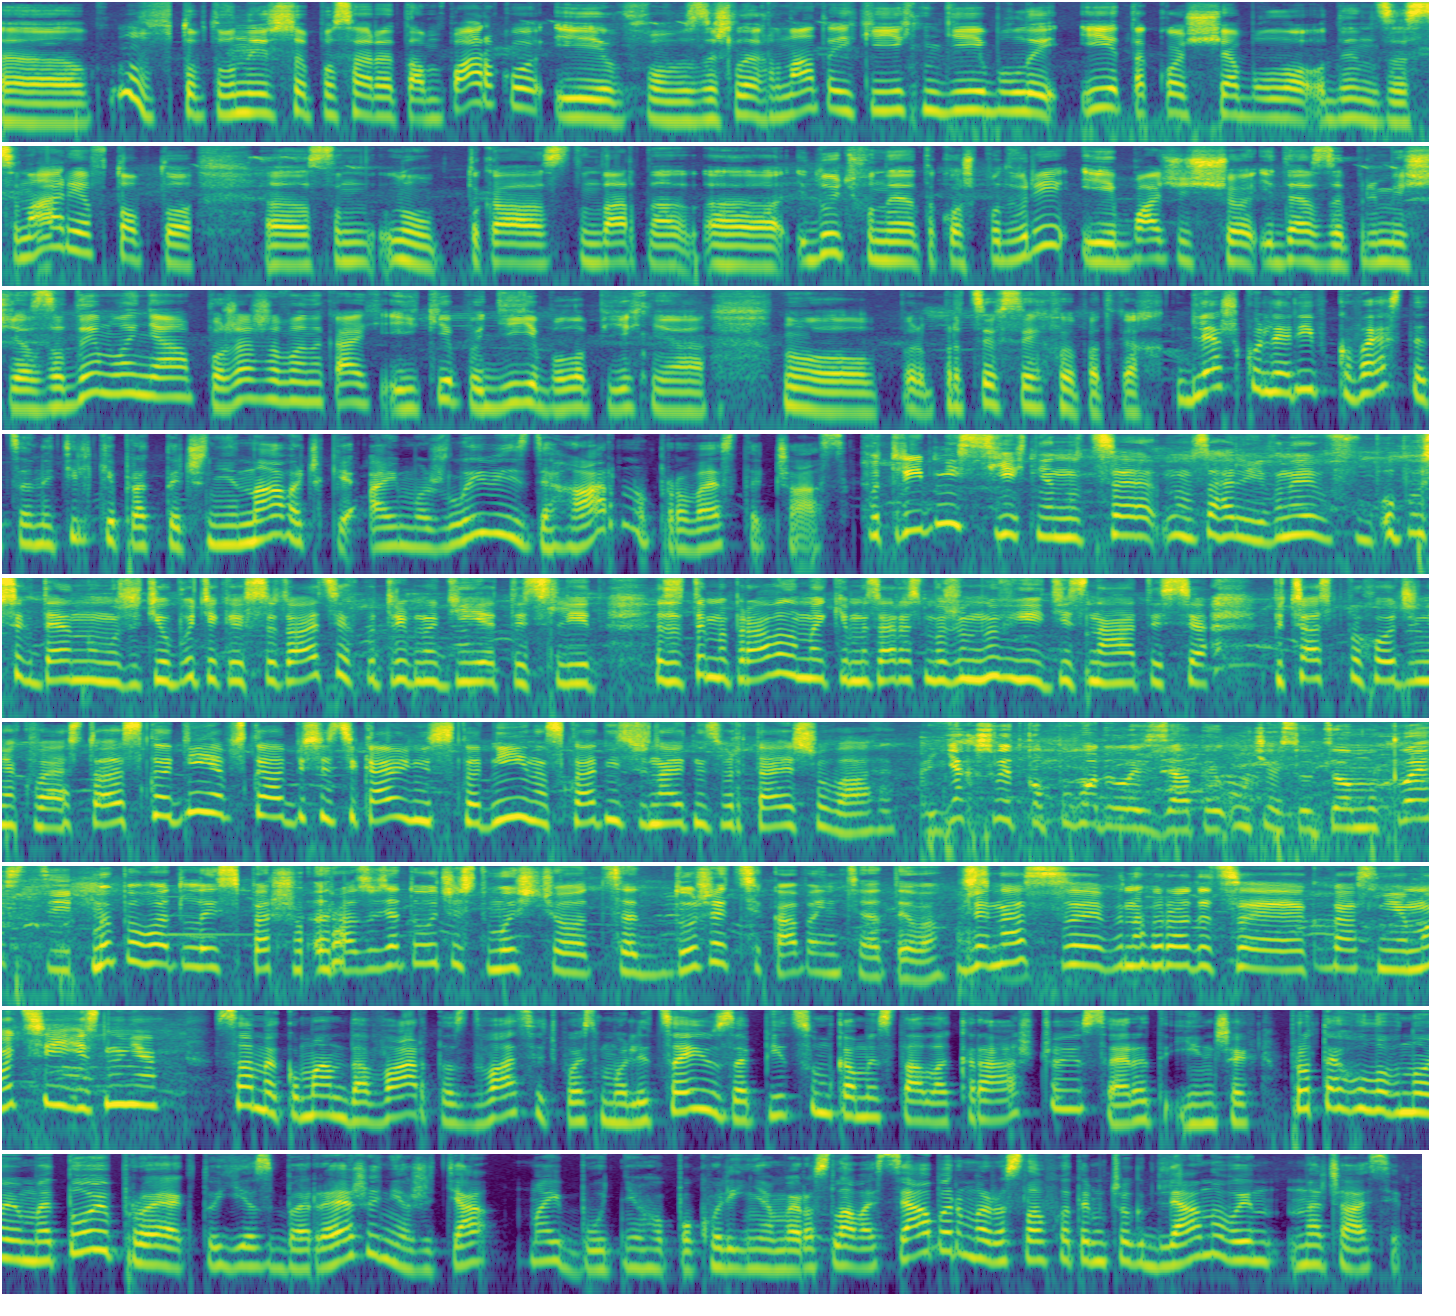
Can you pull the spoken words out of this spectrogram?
Ну, тобто вони йшли посеред там парку і в- знайшли гранату, які їхні дії були. І також ще було один з сценаріїв. Тобто, е, ну, така стандартна. е, Ідуть вони також по дворі і бачать, що іде з приміщення задимлення, пожежа виникає, і які події було б їхнє ну, при, при цих всіх випадках. Для школярів квести це не тільки практичні навички, а й можливість гарно провести час. Потрібність їхня, ну це ну взагалі вони в у повсякденному житті у будь-яких ситуаціях потрібно діяти слід за тими правилами, які ми зараз можемо нові дізнатися під час проходження квесту. А складні я б сказала більше цікаві, ніж складні, і на складність вже навіть не звертаєш уваги. Як швидко погодились взяти участь у цьому квесті? Ми погодились з першого разу взяти участь, тому що це дуже цікава ініціатива. Для нас е, винагорода це класні емоції і знання. Саме команда Варта з 28 ліцею за підсумками стала кращою серед інших. Проте головною метою проекту є збереження життя майбутнього покоління. Мирослава Сябер, Мирослав Хотимчук для новин на часі.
